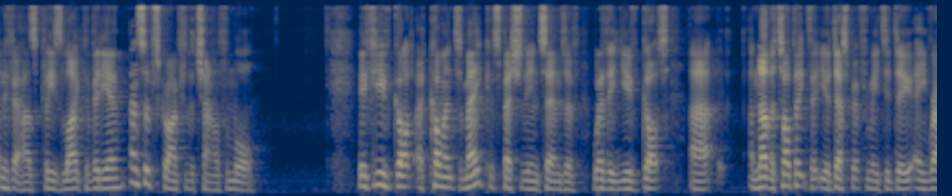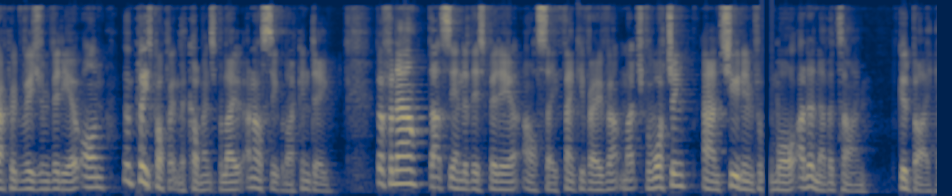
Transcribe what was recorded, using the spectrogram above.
and if it has, please like the video and subscribe to the channel for more. If you've got a comment to make, especially in terms of whether you've got uh, another topic that you're desperate for me to do a rapid revision video on, then please pop it in the comments below and I'll see what I can do. But for now, that's the end of this video. I'll say thank you very much for watching and tune in for more at another time. Goodbye.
